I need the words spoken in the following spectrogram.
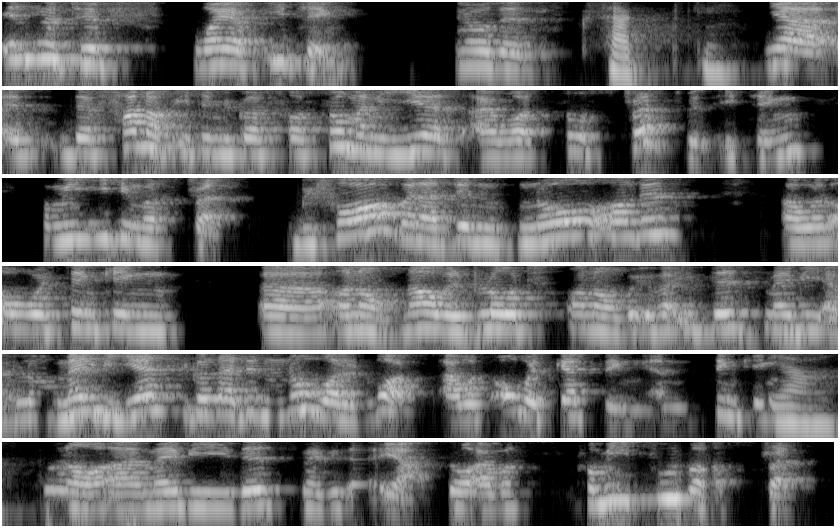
intuitive way of eating. You know this exactly. Yeah the fun of eating because for so many years i was so stressed with eating. For me eating was stress. Before when i didn't know all this i was always thinking uh, oh no now i will bloat oh no if i eat this maybe i bloat maybe yes because i didn't know what it was i was always guessing and thinking yeah you know uh, maybe this maybe that. yeah so i was for me food was stress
